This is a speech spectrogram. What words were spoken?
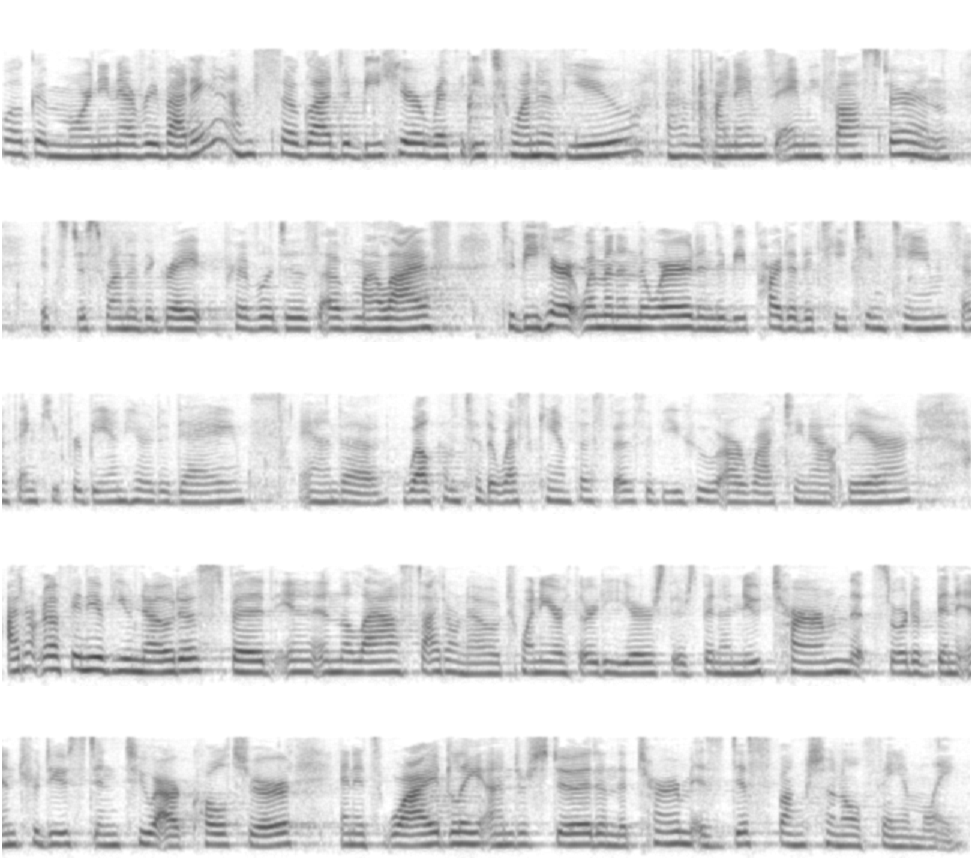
Well, good morning, everybody. I'm so glad to be here with each one of you. Um, my name's Amy Foster, and it's just one of the great privileges of my life to be here at Women in the Word and to be part of the teaching team. So thank you for being here today. And uh, welcome to the West Campus, those of you who are watching out there. I don't know if any of you noticed, but in, in the last, I don't know, 20 or 30 years, there's been a new term that's sort of been introduced into our culture, and it's widely understood, and the term is dysfunctional family.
